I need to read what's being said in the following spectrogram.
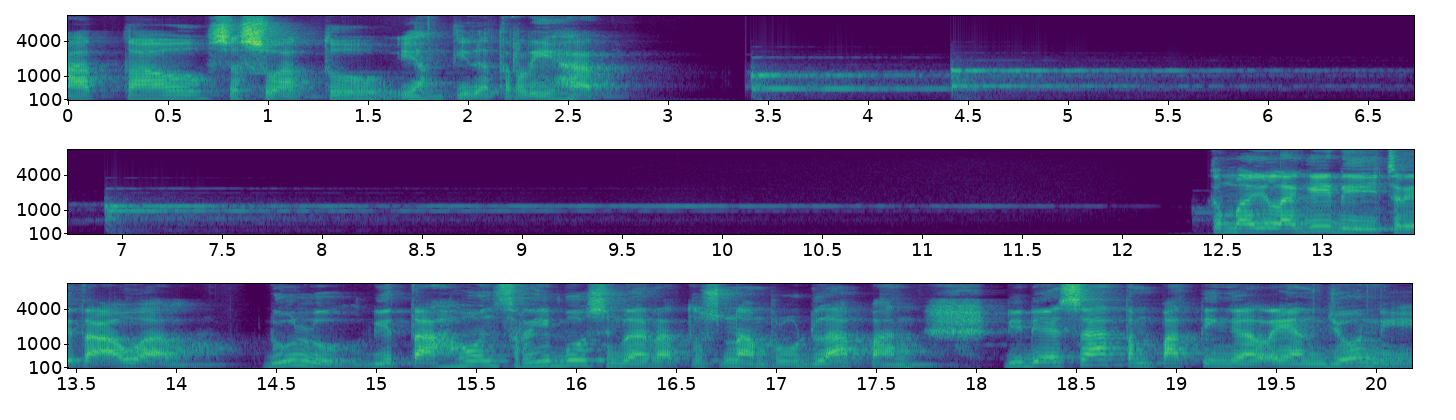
atau sesuatu yang tidak terlihat. Kembali lagi di cerita awal. Dulu, di tahun 1968, di desa tempat tinggal Eyang Joni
